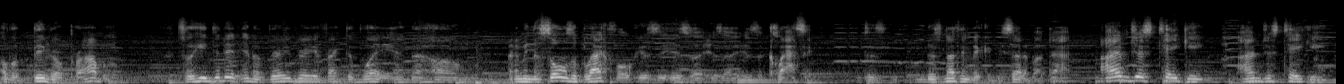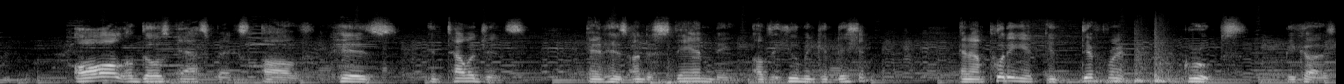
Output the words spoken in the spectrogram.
of a bigger problem. So he did it in a very very effective way. And uh, um, I mean, the souls of black folk is is a is a is a classic. There's, there's nothing that can be said about that. I'm just taking I'm just taking all of those aspects of his intelligence and his understanding of the human condition. And I'm putting it in different groups because,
